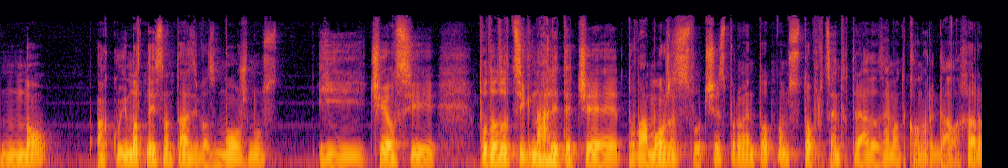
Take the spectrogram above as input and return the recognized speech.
но ако имат наистина тази възможност и Челси подадат сигналите, че това може да се случи, според мен Тотнам 100% трябва да вземат Конър Галахър.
